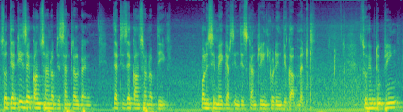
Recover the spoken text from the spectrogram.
So that is a concern of the central bank. That is a concern of the policymakers in this country, including the government. So we have to bring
